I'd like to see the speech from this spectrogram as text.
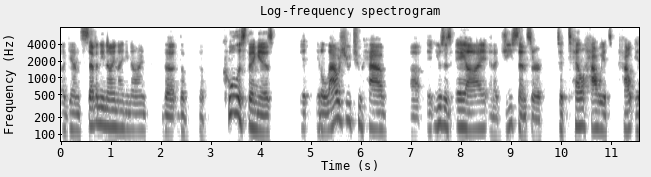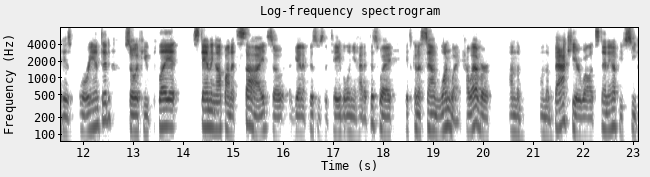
Again, $79.99. The the the coolest thing is it it allows you to have uh, it uses AI and a G sensor to tell how it's how it is oriented. So if you play it standing up on its side, so again, if this was the table and you had it this way, it's going to sound one way. However, on the on the back here, while it's standing up, you see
